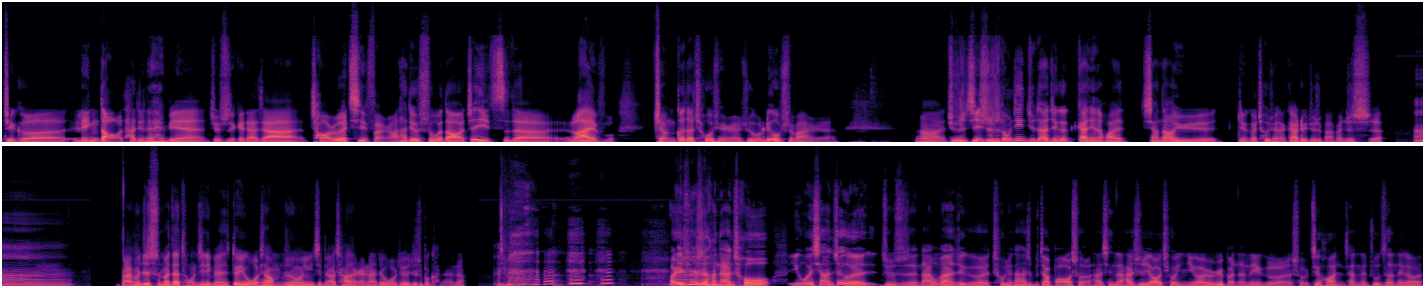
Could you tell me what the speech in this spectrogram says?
这个领导他就在那边就是给大家炒热气氛，然后他就说到这一次的 live 整个的抽选人数有六十万人，嗯，就是即使是东京巨蛋这个概念的话，相当于这个抽选的概率就是百分之十，嗯。百分之十嘛，在统计里面，对于我像我们这种运气比较差的人来说，我觉得这是不可能的。而且确实很难抽，因为像这个就是南晚这个抽选，它还是比较保守的。它现在还是要求你要有日本的那个手机号，你才能注册那个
